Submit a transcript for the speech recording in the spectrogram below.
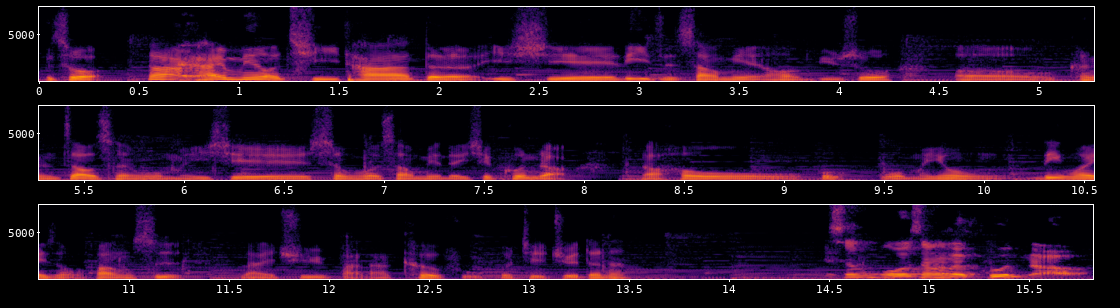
不错。那还没有其他的一些例子上面，哦，比如说，呃，可能造成我们一些生活上面的一些困扰，然后或我们用另外一种方式来去把它克服或解决的呢？生活上的困扰，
